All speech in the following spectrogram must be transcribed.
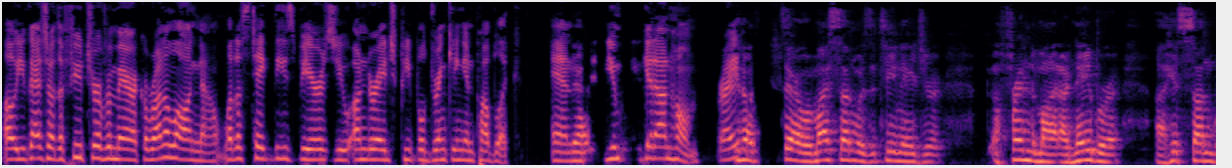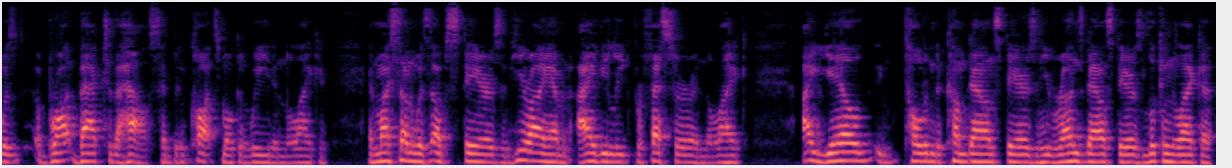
Oh, you guys are the future of America. Run along now. Let us take these beers, you underage people drinking in public and Yeah. you, you get on home, right? You know, Sarah, when my son was a teenager, a friend of mine, our neighbor, uh, his son was brought back to the house, had been caught smoking weed and the like. And, and my son was upstairs, and here I am, an Ivy League professor and the like. I yelled and told him to come downstairs, and he runs downstairs looking like a,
